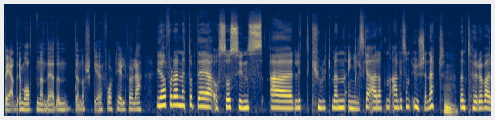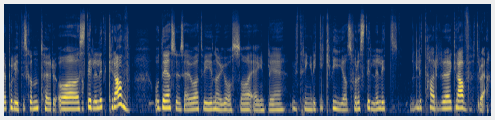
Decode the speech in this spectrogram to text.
bedre måten enn det den, den norske får til, føler jeg. Ja, for det er nettopp det jeg også syns er litt kult med den engelske, er at den er litt sånn usjenert. Den tør å være politisk, og den tør å stille litt krav. Og det syns jeg jo at vi i Norge også egentlig Vi trenger ikke kvie oss for å stille litt, litt hardere krav, tror jeg.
